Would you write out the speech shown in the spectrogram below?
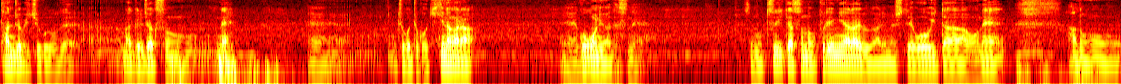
ー、誕生日ということでマイケル・ジャクソンねえー、ちょこちょこ聞きながら、えー、午後にはですねそのツイキャスのプレミアライブがありまして大分をねあの、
